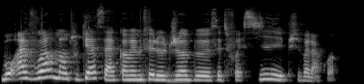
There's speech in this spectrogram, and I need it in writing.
bon, à voir, mais en tout cas, ça a quand même fait le job euh, cette fois-ci. Et puis voilà quoi.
